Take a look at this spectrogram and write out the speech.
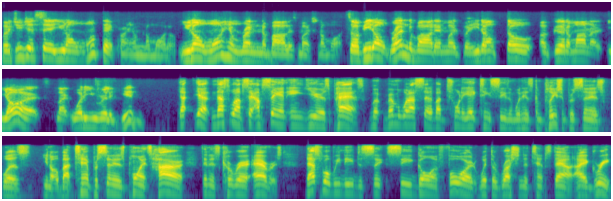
but you just said you don't want that for him no more though. You don't want him running the ball as much no more. So if he don't run the ball that much, but he don't throw a good amount of yards, like what are you really getting? That, yeah, that's what I'm saying. I'm saying in years past. But remember what I said about the 2018 season when his completion percentage was, you know, about 10 percentage points higher than his career average. That's what we need to see, see going forward with the rushing attempts down. I agree.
